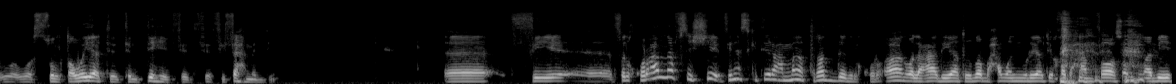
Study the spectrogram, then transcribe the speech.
والسلطوية تنتهي في فهم الدين. في في القرآن نفس الشيء. في ناس كتير عمالة تردد القرآن والعاديات ضبحا والمريات قدحا فوسطنا به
